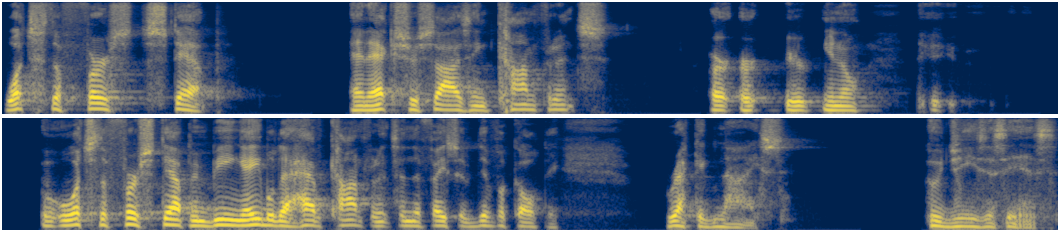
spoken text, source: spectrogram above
What's the first step in exercising confidence? Or, or, or, you know, what's the first step in being able to have confidence in the face of difficulty? Recognize who Jesus is.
